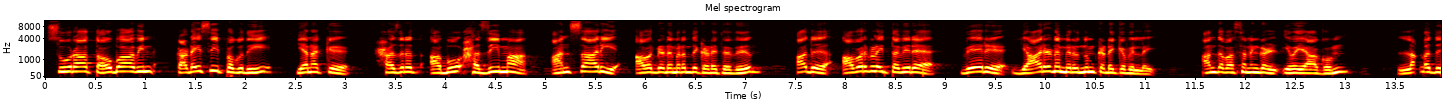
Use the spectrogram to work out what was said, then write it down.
சூரா தௌபாவின் கடைசி பகுதி எனக்கு ஹஸ்ரத் அபு ஹசீமா அன்சாரி அவர்களிடமிருந்து கிடைத்தது. அது அவர்களை தவிர வேறு யாரிடமிருந்தும் கிடைக்கவில்லை. அந்த வசனங்கள் இவையாகும். லகது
